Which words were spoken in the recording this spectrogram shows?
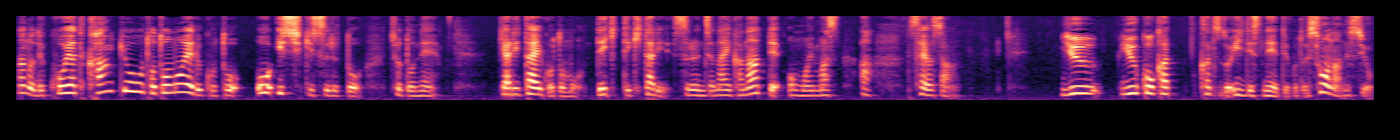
なのでこうやって環境を整えることを意識すると、ちょっとね、やりたいこともできてきたりするんじゃないかなって思います。あ、さよさん、有有効活動いいですねということで、そうなんですよ。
